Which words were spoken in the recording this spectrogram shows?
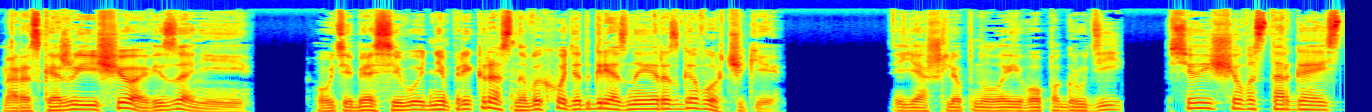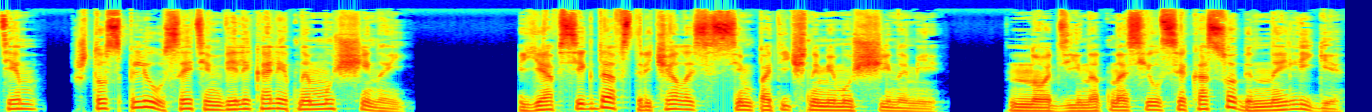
«Расскажи еще о вязании. У тебя сегодня прекрасно выходят грязные разговорчики». Я шлепнула его по груди, все еще восторгаясь тем, что сплю с этим великолепным мужчиной. Я всегда встречалась с симпатичными мужчинами, но Дин относился к особенной лиге.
